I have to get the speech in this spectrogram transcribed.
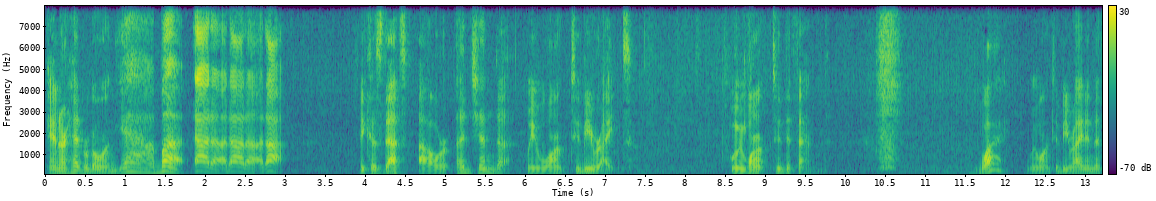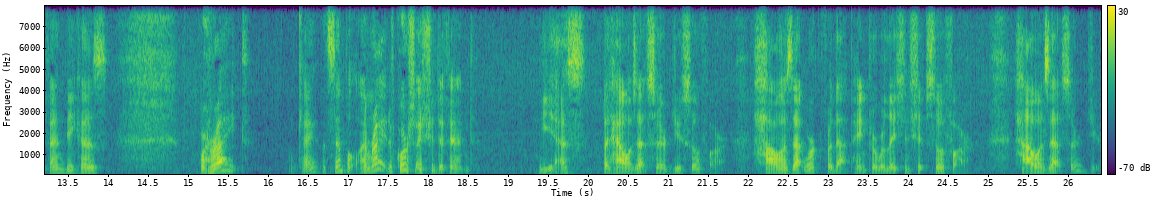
in our head we're going, yeah, but, da, da, da, da, da. Because that's our agenda. We want to be right. We want to defend. Why? We want to be right and defend because we're right. Okay, that's simple. I'm right. Of course I should defend. Yes, but how has that served you so far? How has that worked for that painful relationship so far? How has that served you?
